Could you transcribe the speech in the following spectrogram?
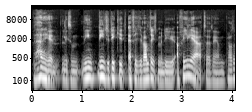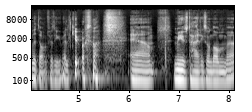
Men det här är liksom, det är, det är inte riktigt effektiv altruism, men det är ju affiliate, Så jag pratar prata lite om det för jag tycker det är väldigt kul också. Eh, men just det här liksom de, eh,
